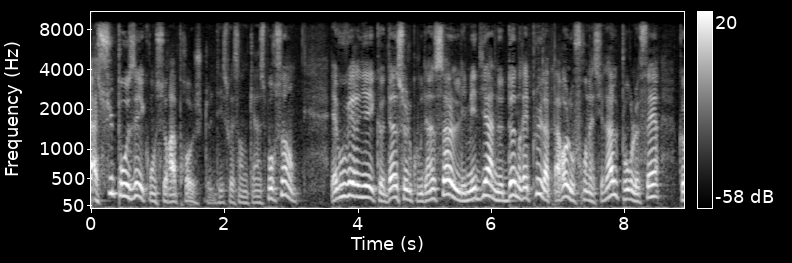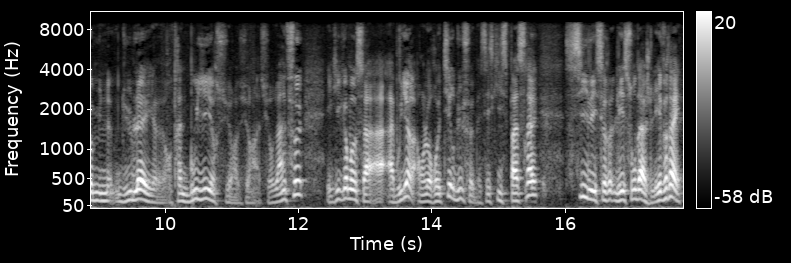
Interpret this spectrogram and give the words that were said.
à supposer qu'on se rapproche des 75%, eh vous verriez que d'un seul coup, d'un seul, les médias ne donneraient plus la parole au Front National pour le faire comme du lait euh, en train de bouillir sur, un, feu et qui commence à, bouillir, on le retire du feu. Ben, c'est ce qui se passerait si les sondages, les vrais,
